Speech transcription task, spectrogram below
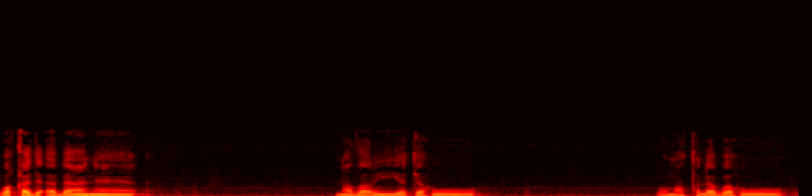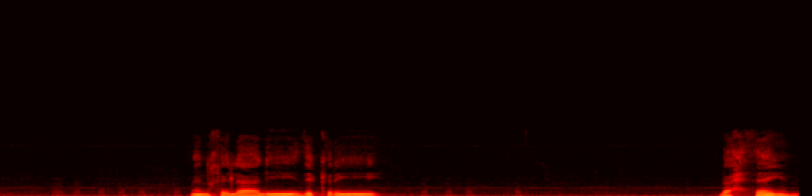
وقد أبان نظريته ومطلبه من خلال ذكر بحثين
